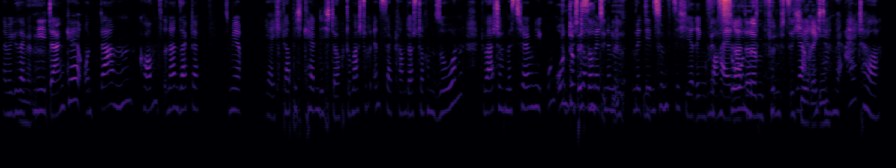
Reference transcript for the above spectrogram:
Dann haben wir gesagt, Ja. nee, danke. Und dann kommt's und dann sagt er zu mir, ja, ich glaube, ich kenne dich doch. Du machst doch Instagram, du hast doch einen Sohn, du warst doch Miss Germany und, Und du bist, bist doch mit, die- einem, mit dem mit- 50-Jährigen mit so verheiratet. einem ja, und ich dachte 50-Jährigen. mir, Alter,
